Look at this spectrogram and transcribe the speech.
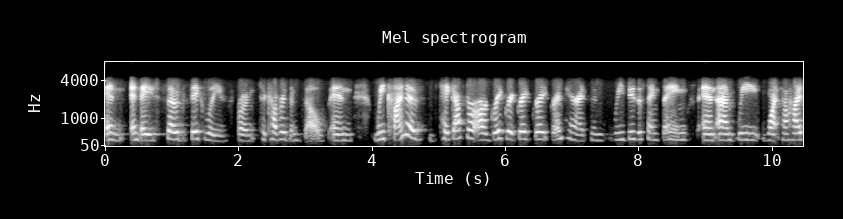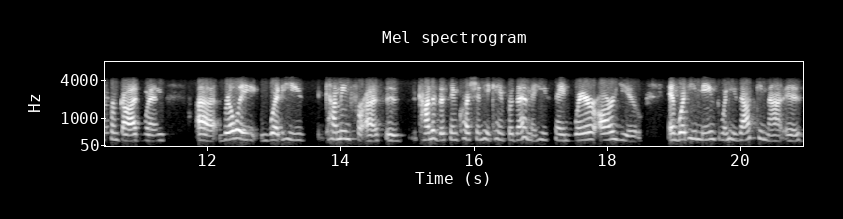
and and they sewed fig leaves from to cover themselves. And we kind of take after our great great great great grandparents and we do the same things. And um we want to hide from god when uh really what he's coming for us is kind of the same question he came for them. And he's saying where are you? And what he means when he's asking that is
